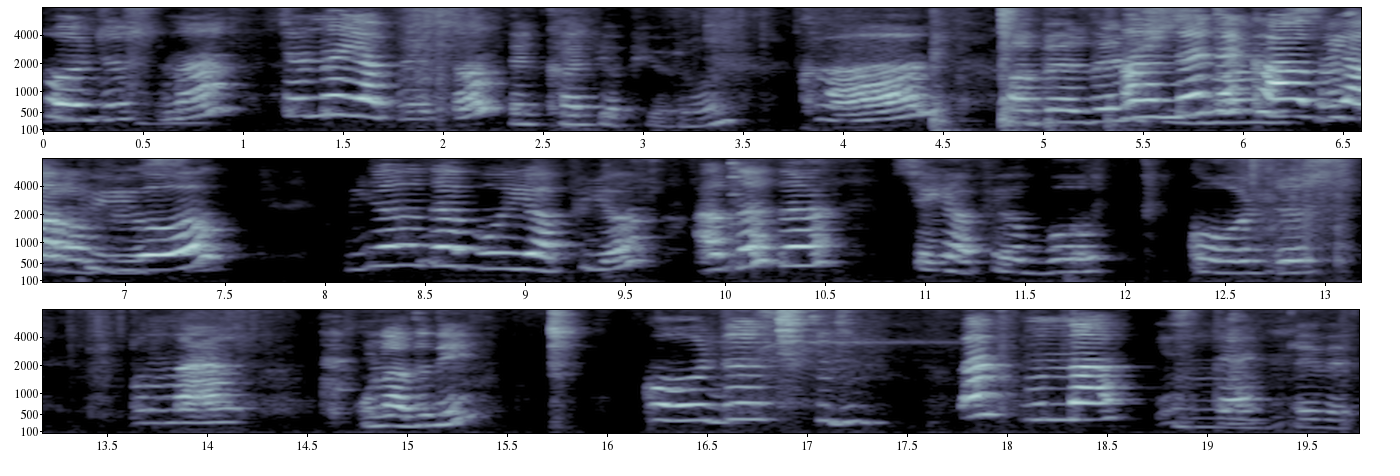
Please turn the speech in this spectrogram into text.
Hordusuna. Sen ne yapıyorsun? Ben kalp yapıyorum. Kalp. Haberdeymişiz. Anne de ben. kalp Sen ne yapıyorsun? yapıyor. Bir da bu yapıyor. Abla da şey yapıyor bu. Gordus. Bunlar Onun adı ne? gordus. Bak bunlar işte. Hmm, evet.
